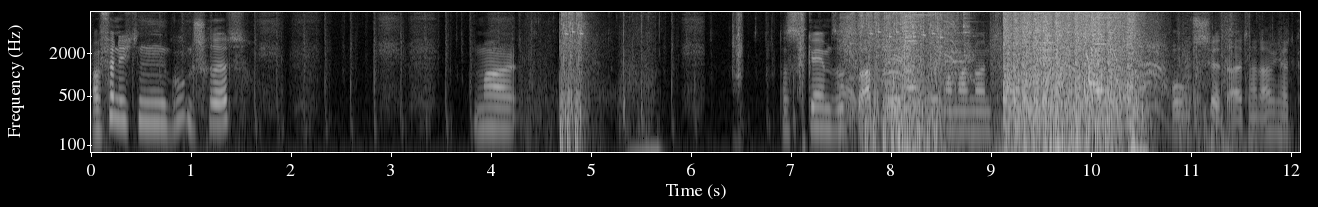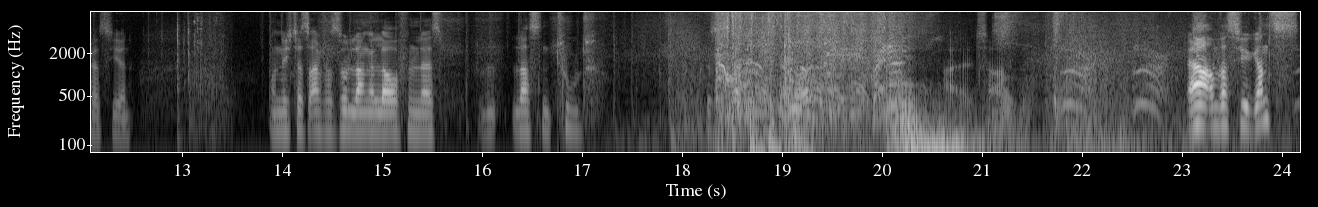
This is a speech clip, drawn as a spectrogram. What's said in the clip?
Aber finde ich einen guten Schritt. Mal das Game so zu updaten, indem man mal einen neuen Teil. Oh shit, Alter, da habe ich halt kassiert. Und nicht das einfach so lange laufen lässt, lassen tut. Bis es halt nicht mehr läuft. Alter. Ja, und was hier ganz...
